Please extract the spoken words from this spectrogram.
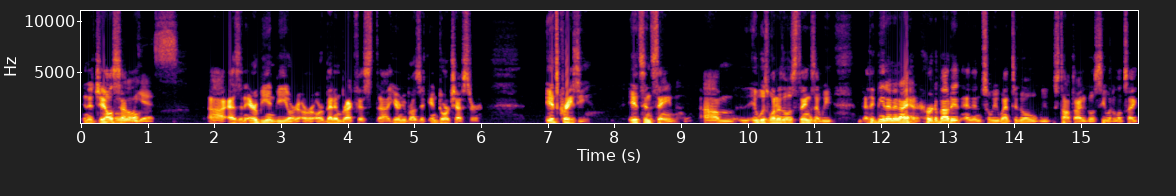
in a jail cell? Oh yes. Uh, as an Airbnb or, or, or bed and breakfast uh, here in New Brunswick in Dorchester. It's crazy it's insane. Um, it was one of those things that we, I think me and I had heard about it, and then so we went to go, we stopped by to go see what it looks like.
